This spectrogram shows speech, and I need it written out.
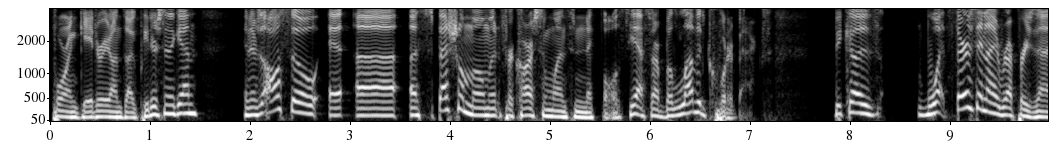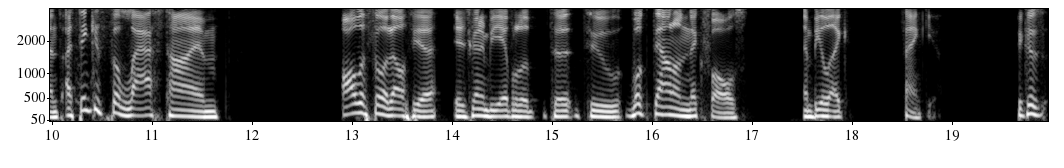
pouring Gatorade on Doug Pederson again. And there's also a, a, special moment for Carson Wentz and Nick Foles. Yes, our beloved quarterbacks. Because what Thursday night represents, I think it's the last time all of Philadelphia is going to be able to, to to look down on Nick Foles and be like, "Thank you," because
